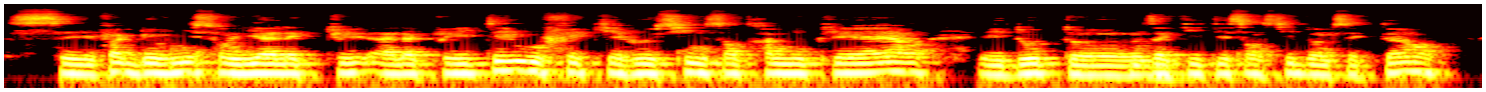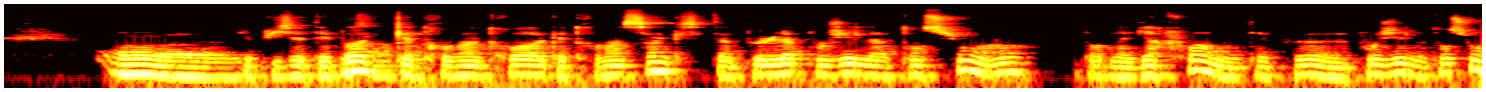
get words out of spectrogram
ces vagues d'OVNI sont liées à l'actu- à l'actualité ou au fait qu'il y avait aussi une centrale nucléaire et d'autres euh, Mhm. activités sensibles dans le secteur? On, euh, Et puis cette époque, va. 83-85, c'était un peu l'apogée de la tension, hein. Lors de la guerre froide, on était un peu à l'apogée de la tension.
